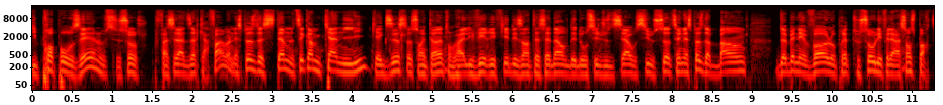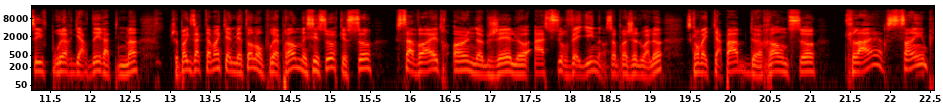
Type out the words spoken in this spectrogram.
Puis proposait, c'est sûr, facile à dire qu'à faire, mais une espèce de système, tu sais, comme Canly qui existe sur Internet, on va aller vérifier des antécédents ou des dossiers judiciaires aussi ou ça. C'est une espèce de banque de bénévoles auprès de tout ça où les fédérations sportives pourraient regarder rapidement. Je sais pas exactement quelle méthode on pourrait prendre, mais c'est sûr que ça, ça va être un objet là, à surveiller dans ce projet de loi-là. Est-ce qu'on va être capable de rendre ça clair, simple,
